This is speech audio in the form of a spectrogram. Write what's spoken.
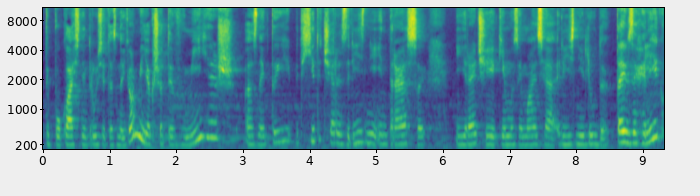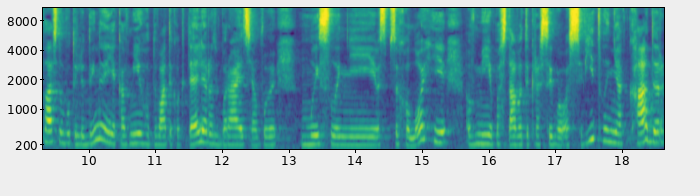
типу класні друзі та знайомі, якщо ти вмієш е, знайти підхід через різні інтереси і речі, якими займаються різні люди. Та й взагалі класно бути людиною, яка вміє готувати коктейлі, розбирається в мисленні з психології, вміє поставити красиве освітлення, кадр,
